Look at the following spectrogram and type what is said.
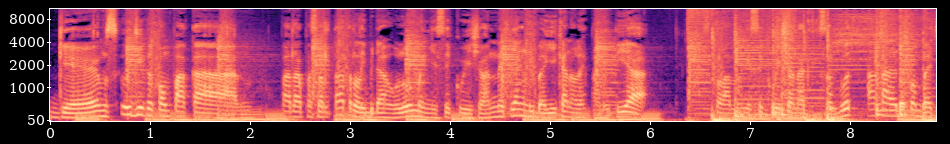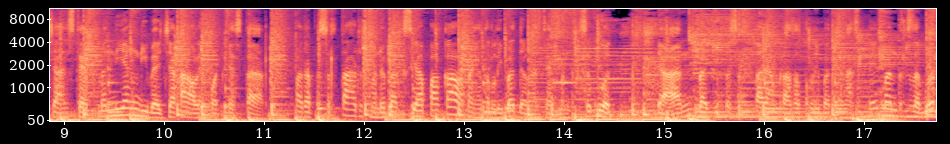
Games uji kekompakan. Para peserta terlebih dahulu mengisi kuesioner yang dibagikan oleh panitia. Setelah mengisi kuesioner tersebut, akan ada pembacaan statement yang dibacakan oleh podcaster. Para peserta harus menebak siapakah orang yang terlibat dengan statement tersebut. Dan bagi peserta yang merasa terlibat dengan statement tersebut,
